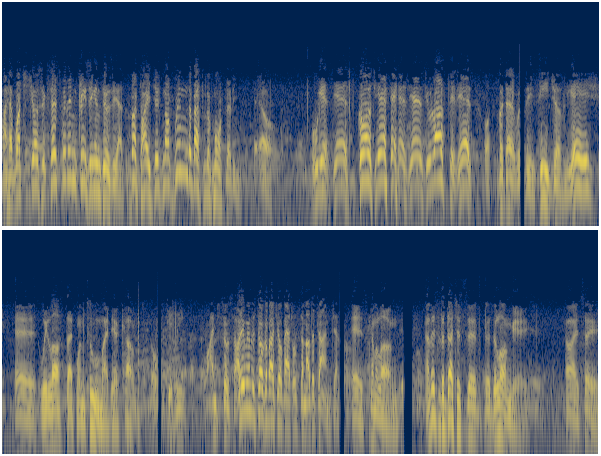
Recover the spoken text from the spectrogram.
I have watched your success with increasing enthusiasm. But I did not win the Battle of Montlhéry. Oh. Oh, yes, yes, of course, yes, yes, you lost it, yes. Oh, but there was the Siege of Liège. Uh, we lost that one too, my dear Count. Oh, did we? Oh, I'm so sorry. We must talk about your battle some other time, General. Yes, come along. Now, this is the Duchess uh, de Longueuil. Oh, I say.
